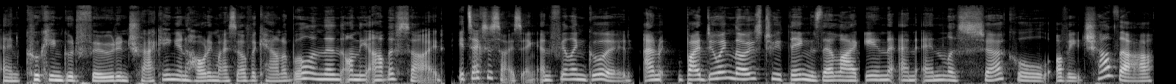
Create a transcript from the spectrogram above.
and cooking good food and tracking and holding myself accountable. And then on the other side, it's exercising and feeling good. And by doing those two things, they're like in an endless circle of each other.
